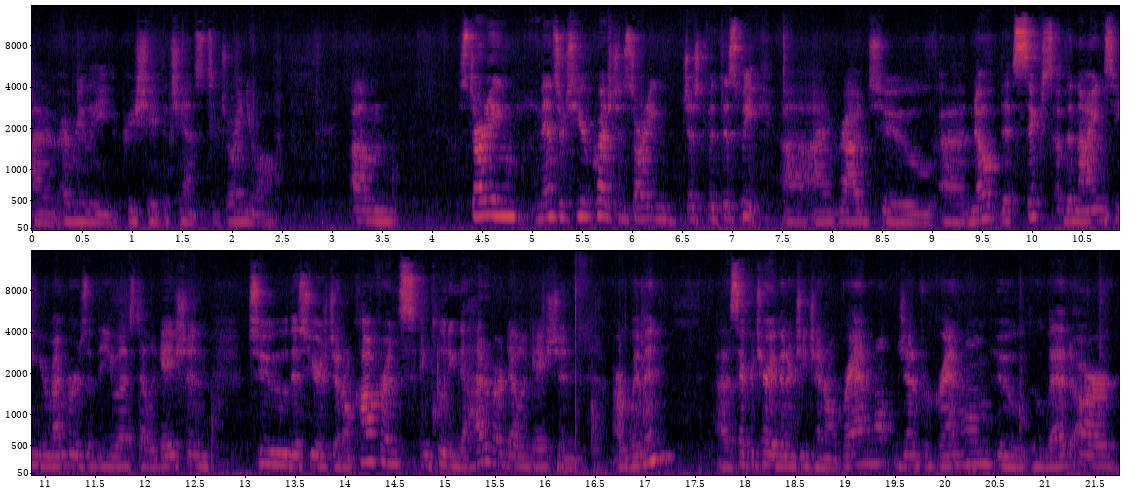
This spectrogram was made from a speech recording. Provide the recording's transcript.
I, I really appreciate the chance to join you all. Um, starting, in answer to your question, starting just with this week, uh, I'm proud to uh, note that six of the nine senior members of the U.S. delegation to this year's General Conference, including the head of our delegation, are women uh, Secretary of Energy General Granholm, Jennifer Granholm, who, who led our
